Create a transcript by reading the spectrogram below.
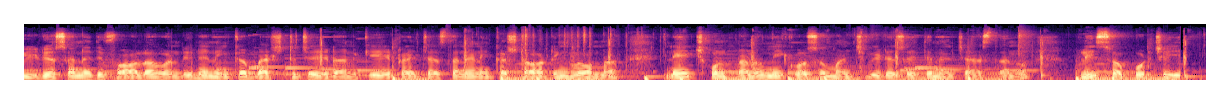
వీడియోస్ అనేది ఫాలో అవ్వండి. నేను ఇంకా బెస్ట్ చేయడానికి ట్రై చేస్తాను. నేను ఇంకా స్టార్టింగ్లో ఉన్నా నేర్చుకుంటున్నాను. మీకోసం మంచి వీడియోస్ అయితే నేను చేస్తాను. ప్లీజ్ సపోర్ట్ చేయండి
